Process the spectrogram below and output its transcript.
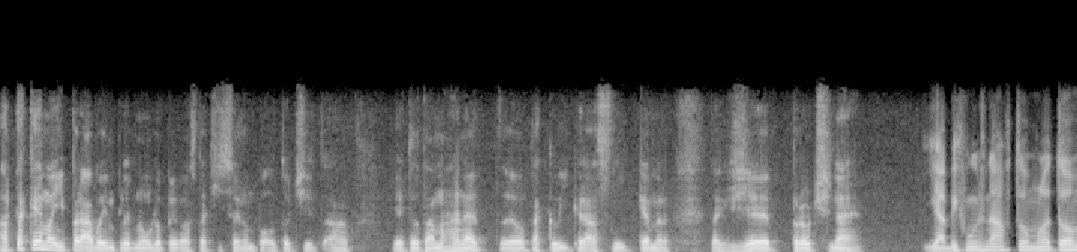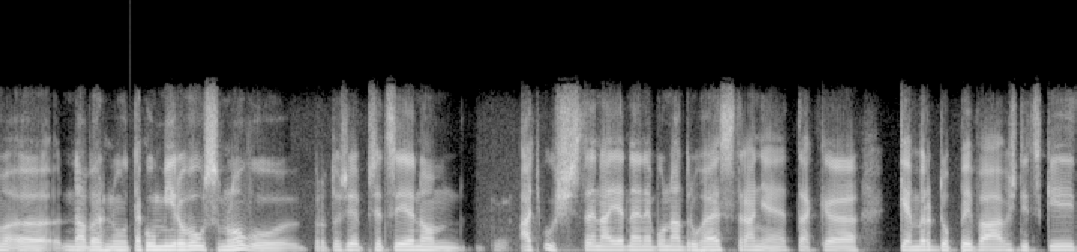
a také mají právo jim plivnout do piva, stačí se jenom pootočit a je to tam hned jo, takový krásný kemr. Takže proč ne? Já bych možná v tomhle uh, navrhnul takovou mírovou smlouvu, protože přeci jenom, ať už jste na jedné nebo na druhé straně, tak uh, kemr do piva vždycky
